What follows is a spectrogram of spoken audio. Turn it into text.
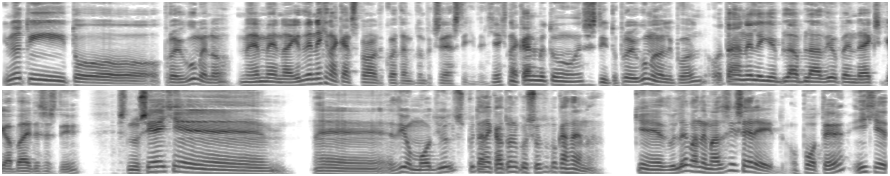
Είναι ότι το προηγούμενο με εμένα, γιατί δεν έχει να κάνει στην πραγματικότητα με τον επεξεργαστή και τέτοια, έχει να κάνει με το SSD. Το προηγούμενο λοιπόν, όταν έλεγε μπλα μπλα 256 GB SSD, στην ουσία είχε ε, δύο modules που ήταν 128 το καθένα και δουλεύανε μαζί σε RAID. Οπότε είχε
